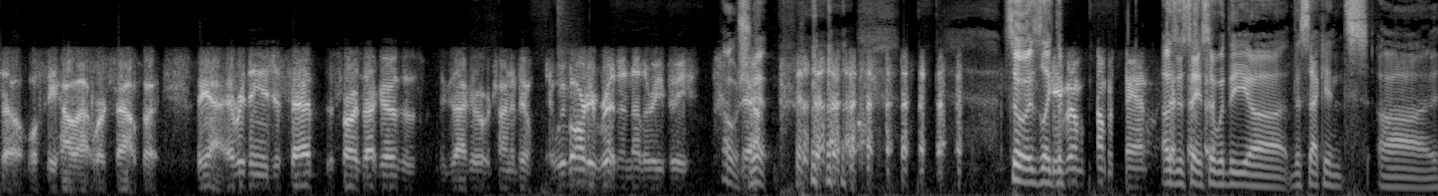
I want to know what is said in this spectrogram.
So we'll see how that works out. But but yeah, everything you just said as far as that goes is exactly what we're trying to do. And we've already written another EP. Oh Yeah. shit! So it's like Keep the, them coming, man. I was gonna say, so with the uh the second uh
